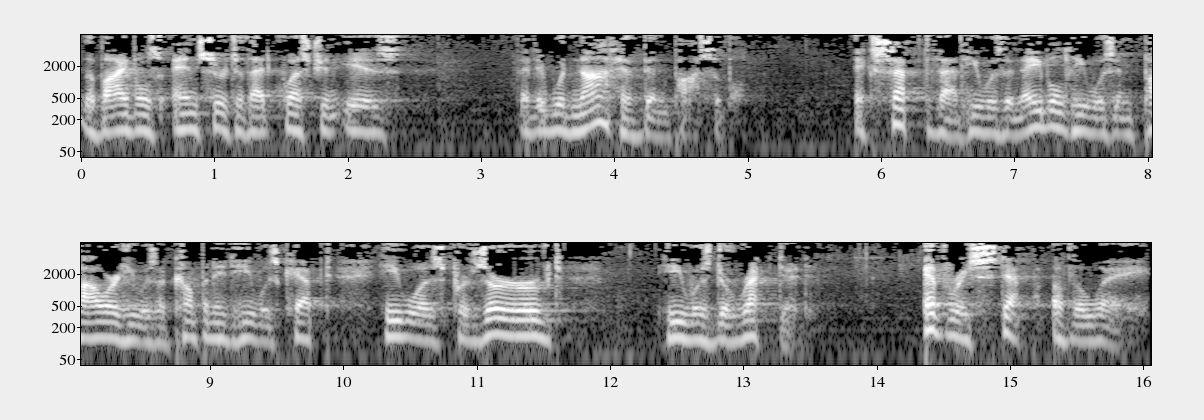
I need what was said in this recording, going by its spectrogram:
the Bible's answer to that question is that it would not have been possible except that he was enabled, he was empowered, he was accompanied, he was kept, he was preserved, he was directed every step of the way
